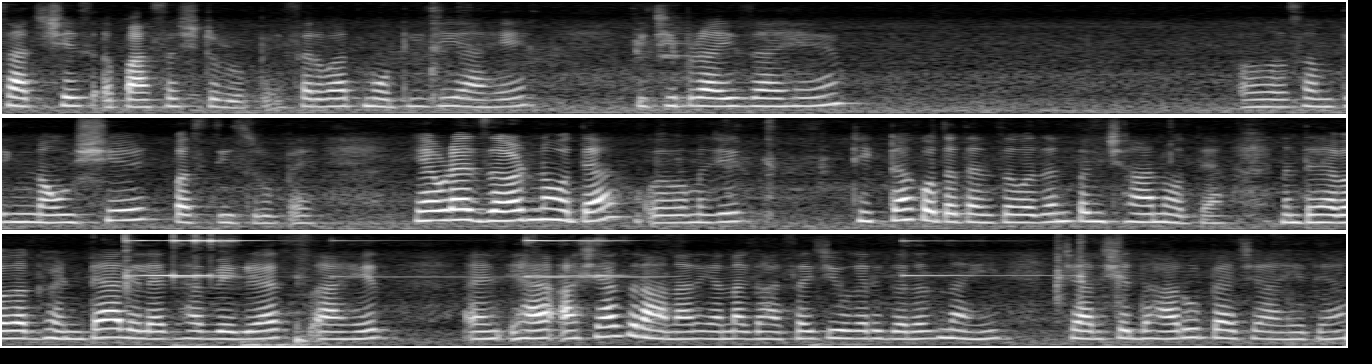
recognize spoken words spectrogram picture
सातशे पासष्ट रुपये. सर्वात मोठी जी आहे तिची प्राईज आहे समथिंग नऊशे पस्तीस रुपये. ह्या एवढ्या जड नव्हत्या म्हणजे ठीकठाक होतं त्यांचं वजन पण छान होत्या. नंतर ह्या बघा घंट्या आलेल्या आहेत. ह्या वेगळ्याच आहेत. ह्या अशाच राहणार यांना घासायची वगैरे गरज नाही. चारशे दहा रुपयाच्या आहेत ह्या.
